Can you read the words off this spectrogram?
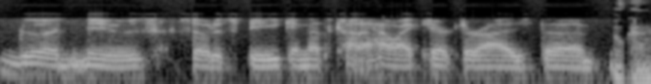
good news, so to speak, and that's kind of how I characterize the okay.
